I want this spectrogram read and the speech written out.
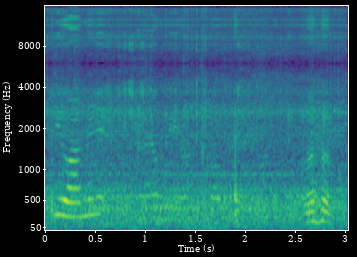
Do you want me to?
